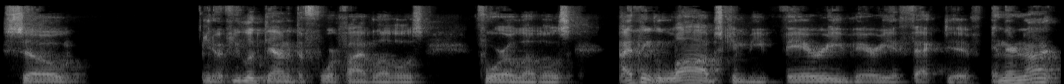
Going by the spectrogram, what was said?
So, you know, if you look down at the four or five levels, four o levels, I think lobs can be very, very effective, and they're not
